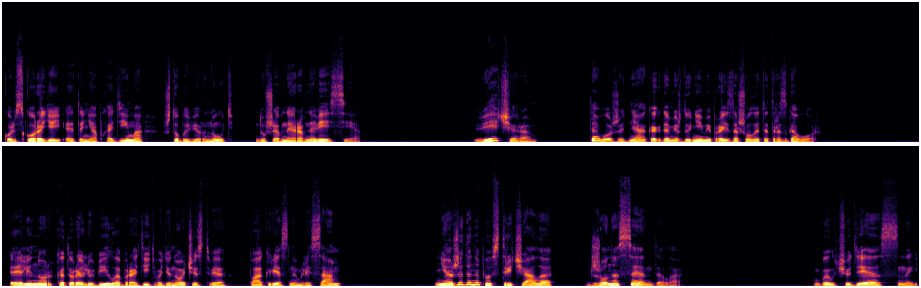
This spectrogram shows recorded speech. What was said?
коль скоро ей это необходимо, чтобы вернуть душевное равновесие. Вечером того же дня, когда между ними произошел этот разговор, Элинор, которая любила бродить в одиночестве по окрестным лесам, неожиданно повстречала Джона Сэндела. Был чудесный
